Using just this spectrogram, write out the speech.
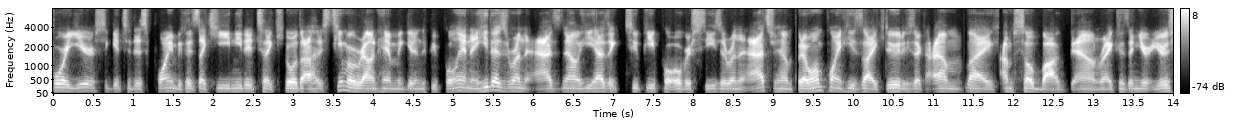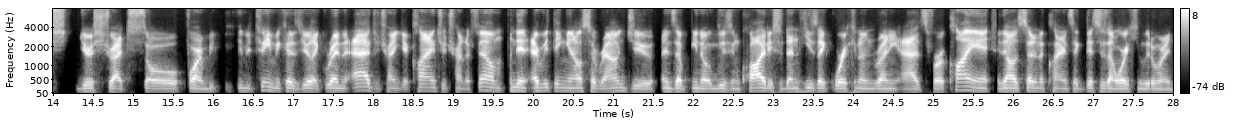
four years to get to this point because like he needed to like build out his team around him and get into people in. And he doesn't run the ads now. He has like two people overseas that run the ads for him. But at one point he's like, dude, he's like, I'm like, I'm so bogged down, right? Because then you're you're you're stretched so far in, in between because you're like running ads, you're trying to get clients, you're trying to film, and then everything else around you ends up, you know, losing quality. So then he's like working on running ads for a client, and all of a sudden the client's like, "This isn't working. We don't want to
